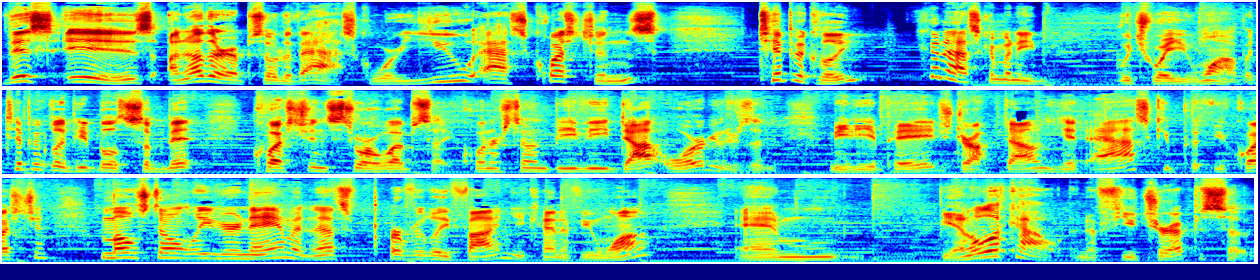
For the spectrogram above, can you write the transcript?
This is another episode of Ask, where you ask questions. Typically, you can ask them any which way you want, but typically people submit questions to our website, cornerstonebv.org. There's a media page, drop down, you hit ask, you put your question. Most don't leave your name, and that's perfectly fine. You can if you want. And be on the lookout in a future episode.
